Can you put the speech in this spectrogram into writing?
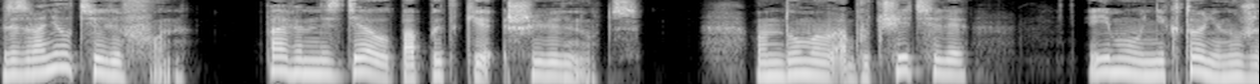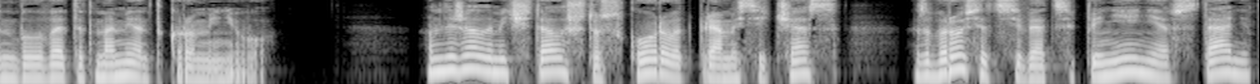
Зазвонил телефон. Павин не сделал попытки шевельнуться. Он думал об учителе, и ему никто не нужен был в этот момент, кроме него. Он лежал и мечтал, что скоро, вот прямо сейчас, сбросит с себя оцепенение, встанет,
